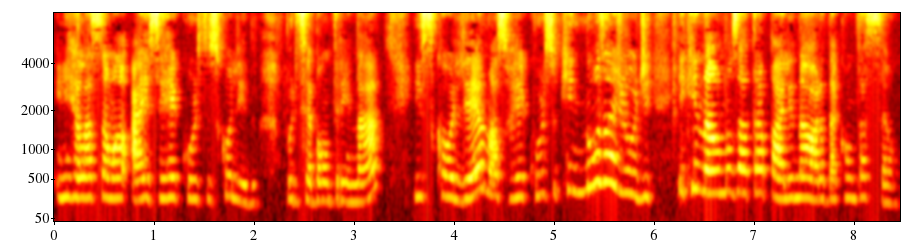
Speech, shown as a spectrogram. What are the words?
em relação a, a esse recurso escolhido. Por isso é bom treinar escolher o nosso recurso que nos ajude e que não nos atrapalhe na hora da contação.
